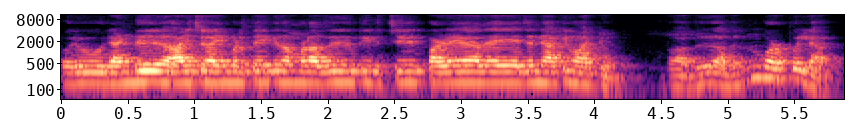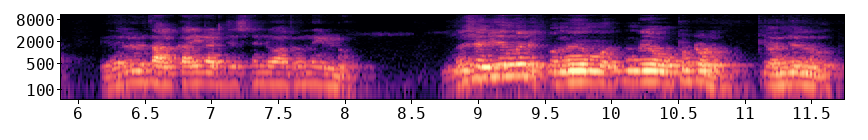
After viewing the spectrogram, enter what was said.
ഒരു രണ്ട് ആഴ്ച കഴിയുമ്പോഴത്തേക്ക് നമ്മൾ അത് തിരിച്ച് പഴയ അതേ ഏജന്റ് ആക്കി മാറ്റും. അപ്പൊ അത് അതൊന്നും കുഴപ്പമില്ല. ഇതൊരു താൽക്കാലിക അഡ്ജസ്റ്റ്മെന്റ് മാത്രമേ ഉള്ളൂ. എന്നാൽ ശരി എന്നാൽ ഒന്ന് ഒന്ന് ഒപ്പിട്ടോളൂ. ജോയിൻ ചെയ്തോളൂ.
